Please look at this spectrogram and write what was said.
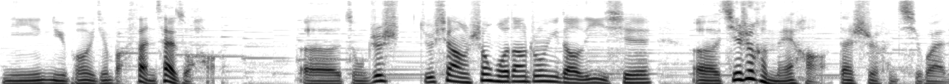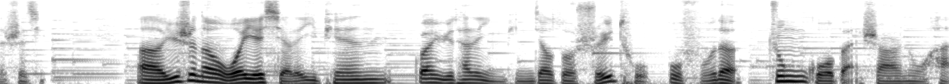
你女朋友已经把饭菜做好了。呃，总之是就像生活当中遇到了一些呃，其实很美好，但是很奇怪的事情，呃，于是呢，我也写了一篇关于他的影评，叫做《水土不服的中国版十二怒汉》。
